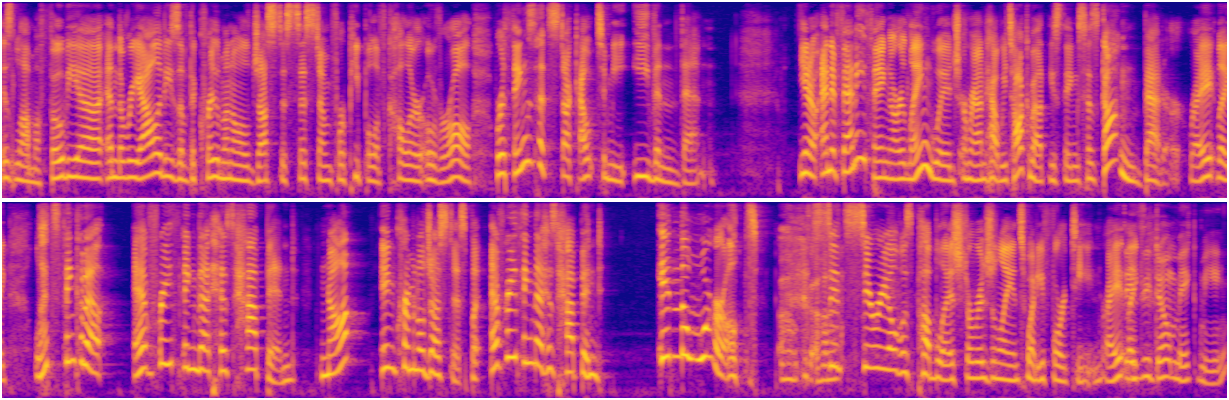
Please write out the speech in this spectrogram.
Islamophobia, and the realities of the criminal justice system for people of color overall were things that stuck out to me even then you know, and if anything, our language around how we talk about these things has gotten better, right? Like, let's think about everything that has happened, not in criminal justice, but everything that has happened in the world oh, since Serial was published originally in 2014, right? Daisy, like, don't make me.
